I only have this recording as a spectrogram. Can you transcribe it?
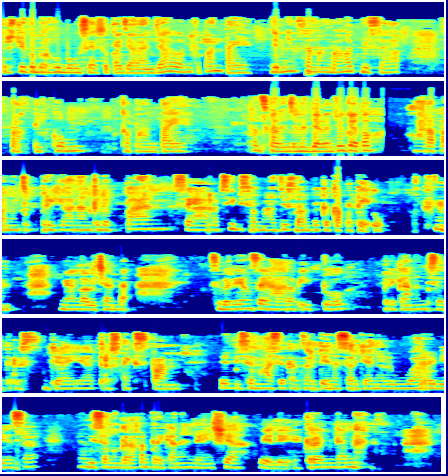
terus juga berhubung saya suka jalan-jalan ke pantai jadinya seneng banget bisa praktikum ke pantai kan sekalian jalan-jalan juga toh harapan untuk perikanan ke depan saya harap sih bisa maju sampai ke KPTU nggak nggak bercanda Sebenarnya yang saya harap itu perikanan bisa terus jaya, terus expand, dan bisa menghasilkan sarjana-sarjana luar biasa yang bisa menggerakkan perikanan Indonesia. Wede, keren kan?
